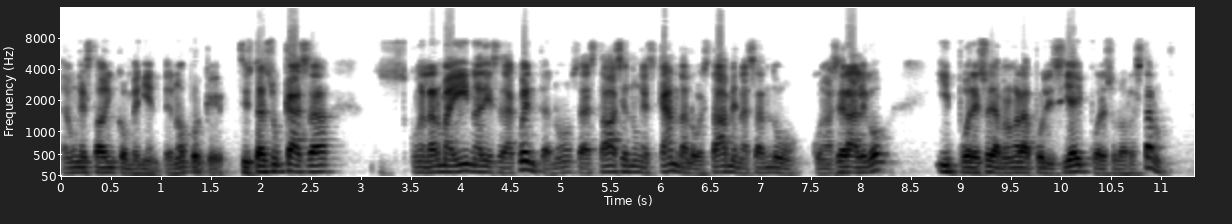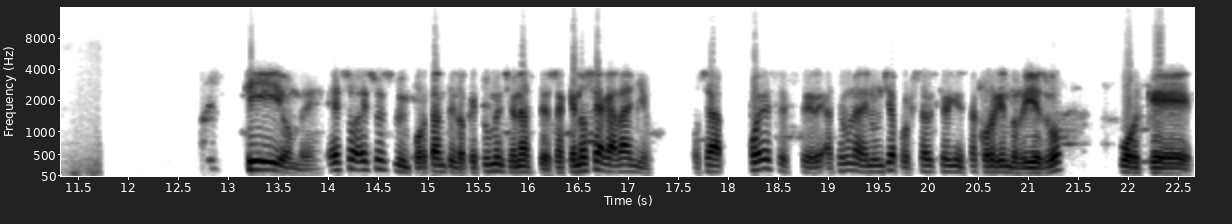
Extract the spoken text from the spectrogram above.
en un estado inconveniente, ¿no? Porque si está en su casa pues, con el arma ahí nadie se da cuenta, ¿no? O sea, estaba haciendo un escándalo, estaba amenazando con hacer algo y por eso llamaron a la policía y por eso lo arrestaron. Sí, hombre, eso, eso es lo importante, lo que tú mencionaste, o sea, que no se haga daño. O sea, puedes este, hacer una denuncia porque sabes que alguien está corriendo riesgo, porque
